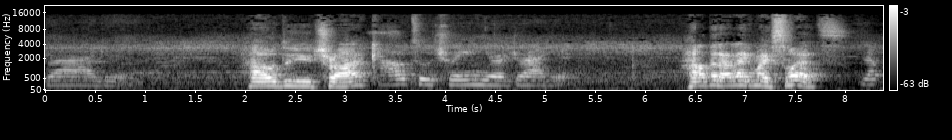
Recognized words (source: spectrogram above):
dragon. How do you track? How to train your dragon. How did I like my sweats? Yep.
